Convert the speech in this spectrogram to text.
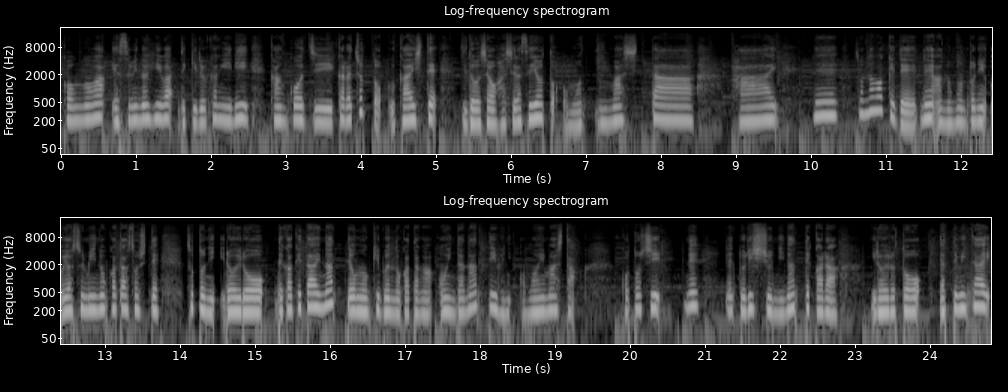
今後は休みの日はできる限り観光地からちょっと迂回して自動車を走らせようと思いました。はい。ね。そんなわけでねあの本当にお休みの方そして外にいろいろ出かけたいなって思う気分の方が多いんだなっていうふうに思いました。今年ねえっと立春になってからいろいろとやってみたい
